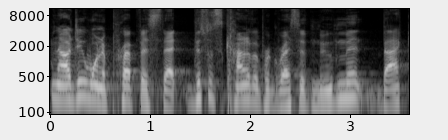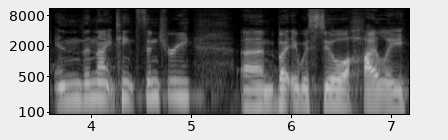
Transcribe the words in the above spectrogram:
Now, I do want to preface that this was kind of a progressive movement back in the 19th century, um, but it was still highly,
